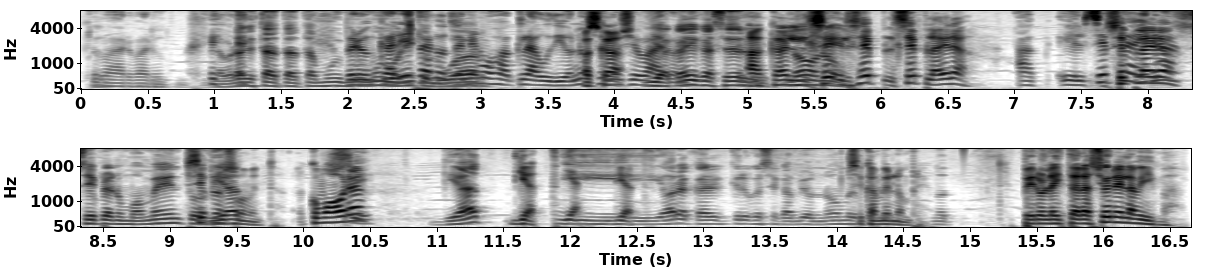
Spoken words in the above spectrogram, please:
Qué bárbaro. La verdad que está, está, está muy, Pero muy, en Caleta lo lugar. tenemos a Claudio, no se Acá- lo y Y llevaron. acá hay que hacer. Acá el, no, el, Cep- el CEPLA era. A- ¿El CEPLA, ¿Cepla era? Cepla en un momento, CEPLA en su momento. Como ahora, Sí. Diat, DIAT. y Diat. ahora ca- creo que se cambió el nombre. Se cambió el nombre. no- Pero la instalación es la misma.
